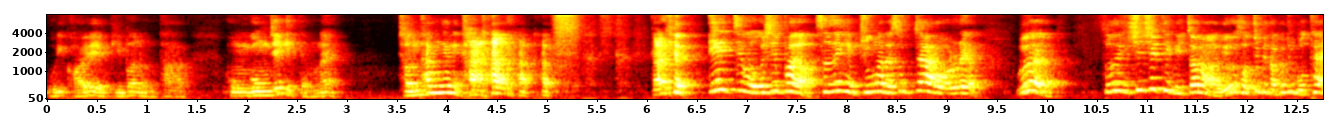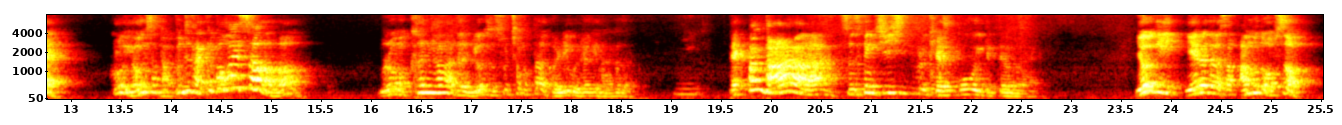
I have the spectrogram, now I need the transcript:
우리 과외의 비번은 다 공공재기 때문에 전 학년이 다 알아. 가르쳐 일찍 오고 싶어요. 선생님 주말에 숙제하러 올래요. 왜? 선생님 CCTV 있잖아. 여기서 어차피 나쁜 짓 못해. 그리고 여기서 나쁜 짓 할게 뭐가 있어? 물론 뭐 큰 형 아들은 여기서 술 처먹다가 걸리고 이러긴 하거든. 네. 백방 다 알아. 선생님 CCTV를 계속 보고 있기 때문에. 여기 예를 들어서 아무도 없어.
